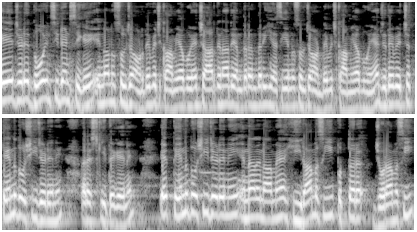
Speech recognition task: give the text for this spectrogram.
ਇਹ ਜਿਹੜੇ ਦੋ ਇਨਸੀਡੈਂਟ ਸੀਗੇ, ਇਹਨਾਂ ਨੂੰ ਸੁਲਝਾਉਣ ਦੇ ਵਿੱਚ ਕਾਮਯਾਬ ਹੋਏ ਹਾਂ। ਚਾਰ ਦਿਨਾਂ ਦੇ ਅੰਦਰ ਅੰਦਰ ਹੀ ਅਸੀਂ ਇਹਨੂੰ ਸੁਲਝਾਉਣ ਦੇ ਵਿੱਚ ਕਾਮਯਾਬ ਹੋਏ ਹਾਂ, ਜਿਹਦੇ ਵਿੱਚ ਤਿੰਨ ਦੋਸ਼ੀ ਜਿਹੜੇ ਨੇ ਅਰੈਸਟ ਕੀਤੇ ਗਏ ਨੇ ਇਹ ਤਿੰਨ ਦੋਸ਼ੀ ਜਿਹੜੇ ਨੇ, ਇਹਨਾਂ ਦਾ ਨਾਮ ਹੈ ਹੀਰਾ ਮਸੀਹ, ਪੁੱਤਰ ਜੋਰਾ ਮਸੀਹ,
